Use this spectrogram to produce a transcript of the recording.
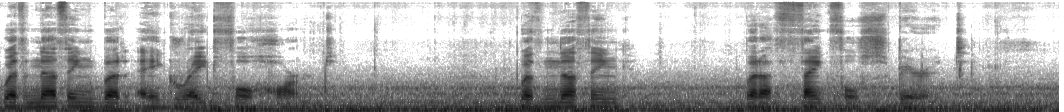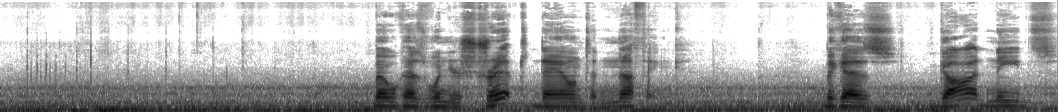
with nothing but a grateful heart, with nothing but a thankful spirit. But because when you're stripped down to nothing, because God needs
